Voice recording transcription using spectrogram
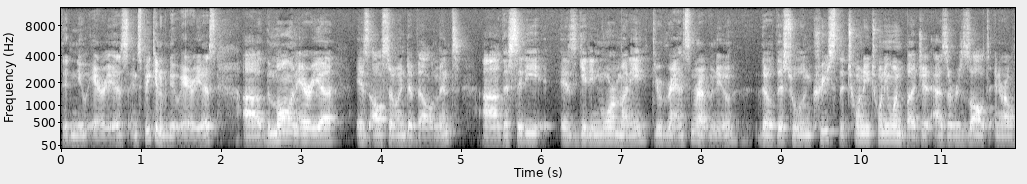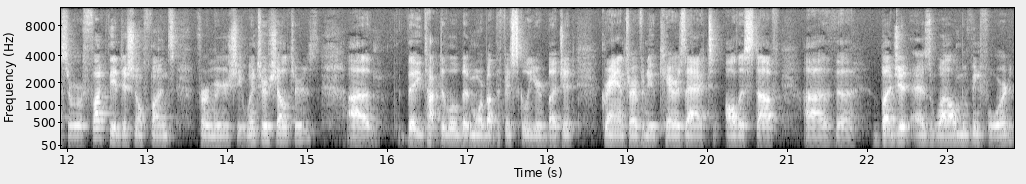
the new areas. And speaking of new areas, uh, the Mullan area is also in development. Uh, the city is getting more money through grants and revenue, though this will increase the 2021 budget as a result and also reflect the additional funds for emergency winter shelters. Uh, they talked a little bit more about the fiscal year budget, grants, revenue, CARES Act, all this stuff, uh, the budget as well moving forward.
